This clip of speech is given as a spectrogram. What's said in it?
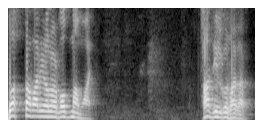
দশটা বাড়িওয়ালার বদনাম হয়। ফাজিল কোথাকার?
